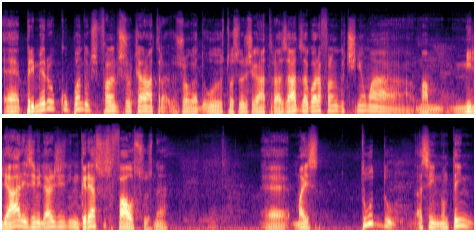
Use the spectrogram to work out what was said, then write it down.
é, primeiro culpando, falando que os torcedores chegaram atrasados, agora falando que tinha uma, uma- milhares e milhares de ingressos falsos, né? É, mas tudo, assim, não tem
